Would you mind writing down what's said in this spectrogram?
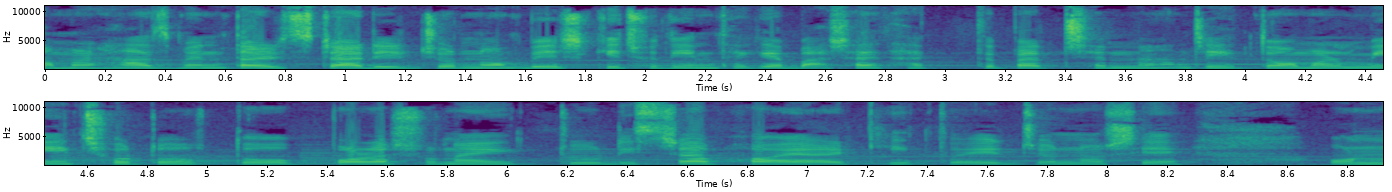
আমার হাজব্যান্ড তার স্টাডির জন্য বেশ কিছুদিন থেকে বাসায় থাকতে পারছেন না। যেহেতু আমার মেয়ে ছোট, তো পড়াশোনায় একটু ডিস্টার্ব হয় আর কি। তো এর জন্য সে অন্য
